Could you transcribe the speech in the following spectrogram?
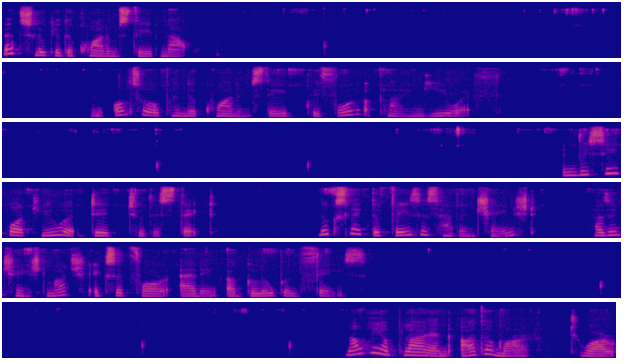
Let's look at the quantum state now. And also open the quantum state before applying UF. And we see what UF did to the state. Looks like the phases haven't changed, hasn't changed much except for adding a global phase. Now we apply an mark to our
